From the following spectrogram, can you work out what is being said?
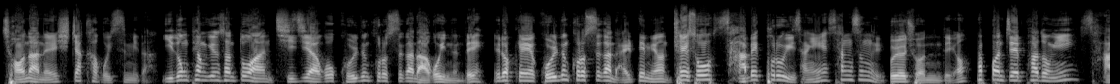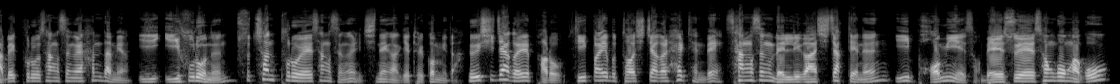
전환을 시작하고 있습니다. 이동평균선 또한 지지하고 골든크로스가 나고 있는데 이렇게 골든크로스 가 날 때면 최소 400% 이상의 상승을 보여주었는데요. 첫 번째 파동이 400% 상승을 한다면 이 이후로는 수천 프로의 상승을 진행하게 될 겁니다. 그 시작을 바로 D5부터 시작을 할 텐데 상승 랠리가 시작되는 이 범위에서 매수에 성공하고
